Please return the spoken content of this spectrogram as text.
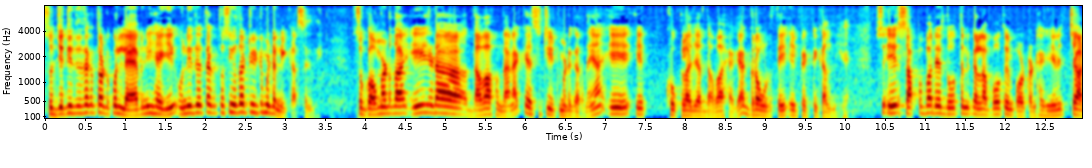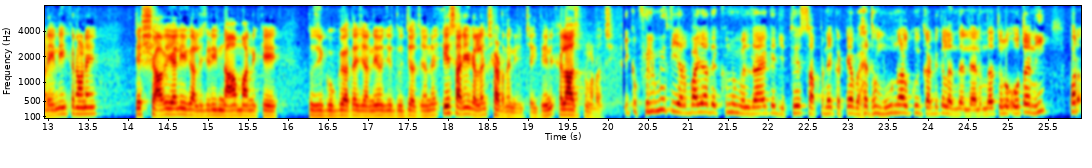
ਸੋ ਜਿੰਨੀ ਦੇਰ ਤੱਕ ਤੁਹਾਡੇ ਕੋਲ ਲੈਬ ਨਹੀਂ ਹੈਗੀ, ਉਨੀ ਦੇਰ ਤੱਕ ਤੁਸੀਂ ਉਹਦਾ ਟ੍ਰੀਟਮੈਂਟ ਨਹੀਂ ਕਰ ਸਕਦੇ। ਸੋ ਗਵਰਨਮੈਂਟ ਦਾ ਇਹ ਜਿਹੜਾ ਦਾਵਾ ਹੁੰਦਾ ਨਾ ਕਿ ਅਸੀਂ ਟ੍ਰੀਟਮੈਂਟ ਕਰਦੇ ਹਾਂ, ਇਹ ਇੱਕ ਖੋਖਲਾ ਜਿਹਾ ਦਾਵਾ ਹੈਗਾ ਗਰਾਊਂਡ ਤੇ ਇਹ ਪ੍ਰੈਕਟੀਕਲ ਨਹੀਂ ਹੈ। ਸੋ ਇਹ ਸੱਪ ਬਾਰੇ ਦੋ ਤਿੰਨ ਗੱਲਾਂ ਬਹੁਤ ਇੰਪੋਰਟੈਂਟ ਹੈਗੀਆਂ ਨੇ, ਝਾੜੇ ਨਹੀਂ ਕਰਾਉਣੇ ਤੇ ਛਾਵੇ ਵਾਲੀ ਗੱਲ ਜਿਹੜੀ ਨਾ ਮੰਨ ਕੇ ਤੁਸੀਂ ਗੁੱਗਾ ਤੇ ਜਾਂਦੇ ਹੋ ਜੀ ਦੂਜਾ ਤੇ ਜਾਂਦੇ ਹੋ, ਇਹ ਸਾਰੀਆਂ ਗੱਲਾਂ ਛੱਡ ਦੇਣੀਆਂ ਚਾਹੀਦੀਆਂ ਨੇ, ਇਲਾਜ ਕਰਵਾਉਣਾ ਚਾਹੀਦਾ। ਇੱਕ ਫਿਲਮੀ ਤਜਰਬਾ ਜਿਹਾ ਦੇਖਣ ਨੂੰ ਮਿਲਦਾ ਹੈ ਕਿ ਜਿੱਥੇ ਸੱਪ ਨੇ ਕੱਟਿਆ ਹੋਇਆ ਤਾਂ ਮੂੰਹ ਨਾਲ ਕੋਈ ਕੱਢ ਕੇ ਲੈਂਦਾ, ਲੈ ਲੈਂਦਾ, ਚਲੋ ਉਹ ਤਾਂ ਨਹੀਂ, ਪਰ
